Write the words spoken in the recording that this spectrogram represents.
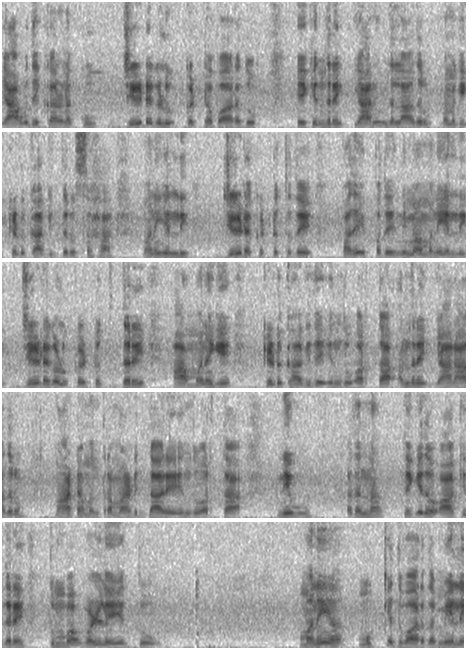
ಯಾವುದೇ ಕಾರಣಕ್ಕೂ ಜೇಡಗಳು ಕಟ್ಟಬಾರದು. ಏಕೆಂದರೆ ಯಾರಿಂದಲಾದರೂ ನಮಗೆ ಕೆಡುಕಾಗಿದ್ದರೂ ಸಹ ಮನೆಯಲ್ಲಿ ಜೇಡ ಕಟ್ಟುತ್ತದೆ. ಪದೇ ಪದೇ ನಿಮ್ಮ ಮನೆಯಲ್ಲಿ ಜೇಡಗಳು ಕಟ್ಟುತ್ತಿದ್ದರೆ ಆ ಮನೆಗೆ ಕೆಡುಕಾಗಿದೆ ಎಂದು ಅರ್ಥ. ಅಂದರೆ ಯಾರಾದರೂ ಮಾಟ ಮಂತ್ರ ಮಾಡಿದ್ದಾರೆ ಎಂದು ಅರ್ಥ. ನೀವು ಅದನ್ನು ತೆಗೆದು ಹಾಕಿದರೆ ತುಂಬ ಒಳ್ಳೆಯದ್ದು. ಮನೆಯ ಮುಖ್ಯ ದ್ವಾರದ ಮೇಲೆ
